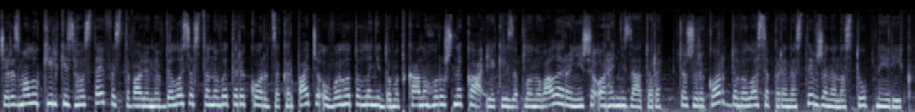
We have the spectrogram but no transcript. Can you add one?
Через малу кількість гостей фестивалю не вдалося встановити рекорд Закарпаття у виготовленні домотканого рушника, який запланували раніше організатори. Тож рекорд довелося перенести вже на наступний рік.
